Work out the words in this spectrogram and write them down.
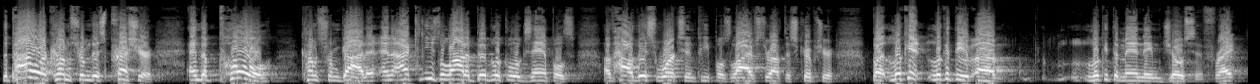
The power comes from this pressure, and the pull comes from God. And, I can use a lot of biblical examples of how this works in people's lives throughout the scripture. But look at, look at, the, uh, look at the man named Joseph, right?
